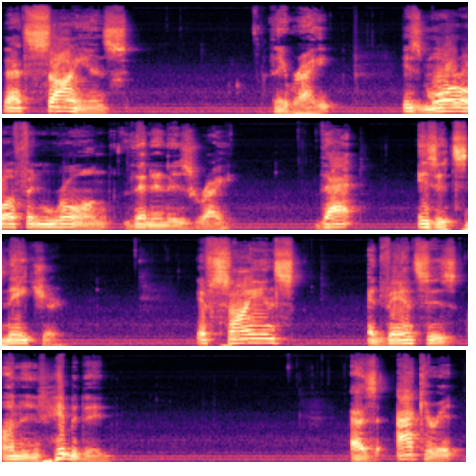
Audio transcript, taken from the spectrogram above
that science, they write, is more often wrong than it is right. That is its nature. If science advances uninhibited, as accurate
